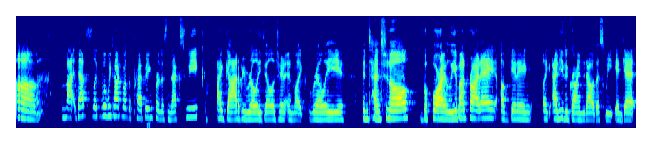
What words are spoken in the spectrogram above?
Um, my that's like when we talked about the prepping for this next week. I gotta be really diligent and like really intentional before I leave on Friday of getting like I need to grind it out this week and get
